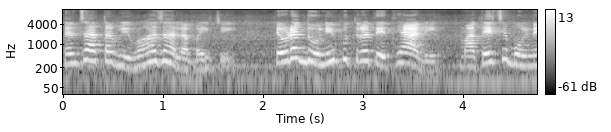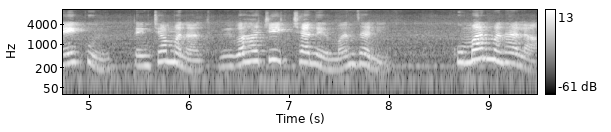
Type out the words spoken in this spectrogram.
त्यांचा आता विवाह झाला पाहिजे. तेवढ्या दोन्ही पुत्र तेथे आले. मातेचे बोलणे ऐकून त्यांच्या मनात विवाहाची इच्छा निर्माण झाली. कुमार म्हणाला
